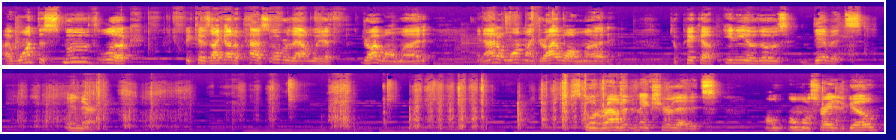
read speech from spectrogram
I want the smooth look because I got to pass over that with drywall mud and I don't want my drywall mud to pick up any of those divots in there. Just going around it to make sure that it's almost ready to go.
